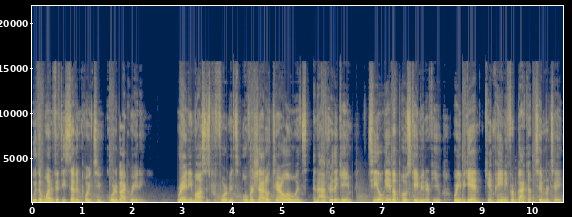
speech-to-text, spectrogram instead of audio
with a 157.2 quarterback rating. Randy Moss's performance overshadowed Terrell Owens, and after the game, T.O. gave a post-game interview where he began campaigning for backup Tim Rattay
